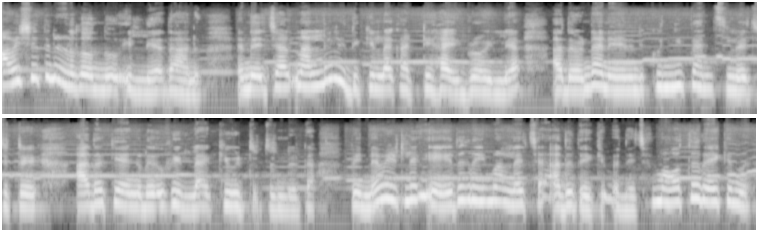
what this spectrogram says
ആവശ്യത്തിനുള്ളതൊന്നും ഇല്ല താനും. എന്ന് വെച്ചാൽ നല്ല രീതിക്കുള്ള കട്ടി ഹൈബ്രോ ഇല്ല. അതുകൊണ്ട് ഞാൻ എന്റെ കുഞ്ഞി പെൻസിൽ വെച്ചിട്ട് അതൊക്കെ അങ്ങോട്ട് ഫില്ലാക്കി വിട്ടിട്ടുണ്ട് കേട്ടോ പിന്നെ വീട്ടിൽ ഏത് ക്രീമാണെന്ന് വെച്ചാൽ അത് തേക്കും. എന്ന് വെച്ചാൽ മുഖത്ത് തേക്കുന്നത്.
